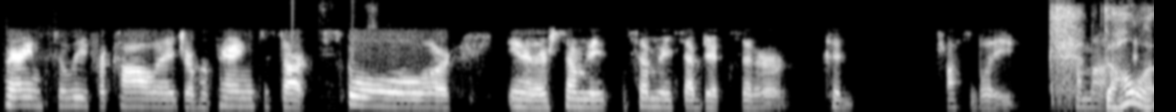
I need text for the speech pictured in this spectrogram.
preparing to leave for college or preparing to start school or you know, there's so many so many subjects that are could possibly come up. The whole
